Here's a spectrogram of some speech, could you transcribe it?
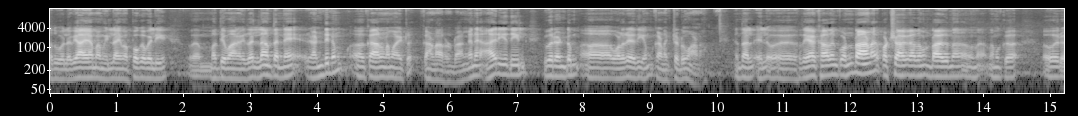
അതുപോലെ വ്യായാമമില്ലായ്മ പുകവലി മദ്യപാനം ഇതെല്ലാം തന്നെ രണ്ടിനും കാരണമായിട്ട് കാണാറുണ്ട്. അങ്ങനെ ആ രീതിയിൽ ഇവ രണ്ടും വളരെയധികം കണക്റ്റഡുമാണ്. എന്നാൽ ഹൃദയാഘാതം കൊണ്ടാണ് പക്ഷാഘാതം ഉണ്ടാകുന്നതെന്ന് നമുക്ക് ഒരു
